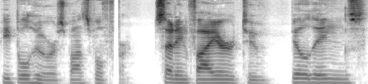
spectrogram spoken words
people who are responsible for setting fire to buildings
